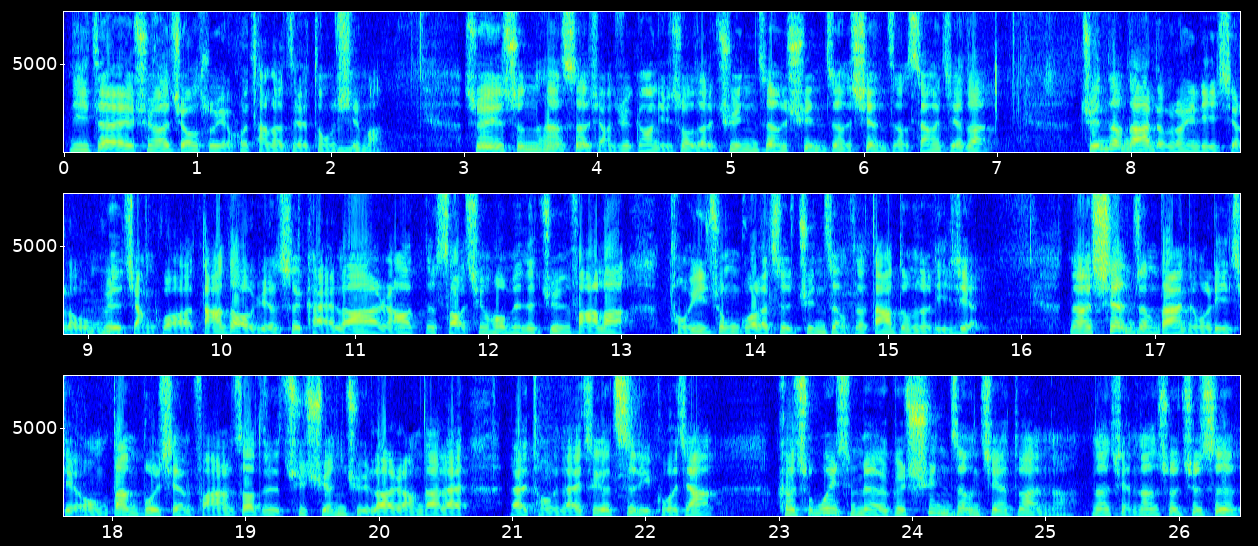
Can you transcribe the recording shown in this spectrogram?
你在学校教书也会谈到这些东西嘛？所以孙中山设想就刚刚你说的军政、训政、宪政三个阶段。军政大家都容易理解了，我们不是讲过啊，打倒袁世凯啦，然后扫清后面的军阀啦，统一中国了，这是军政，这大家都能理解。那宪政大家能够理解，我们颁布宪法，然后照着去选举了，然后大家来来统来这个治理国家。可是为什么要有个训政阶段呢？那简单说就是，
